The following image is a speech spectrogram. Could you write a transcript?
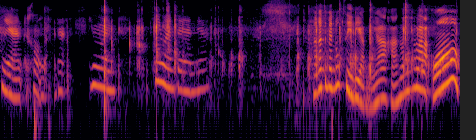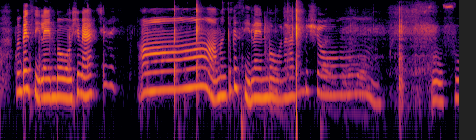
เหมือนของหลานอะที่มันที่มันเป็นอันเนี้ย มันก็จะเป็นรูปสี่เหลี่ยมอย่างเงี้ยเหรอค่ะ แล้วมันก็ละลายโอ้มันเป็นสีเรนโบว์ใช่ไหมใช่ อ๋อ มันก็เป็นสีเรนโบว์นะคะท่านผู้ชมฟูฟู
